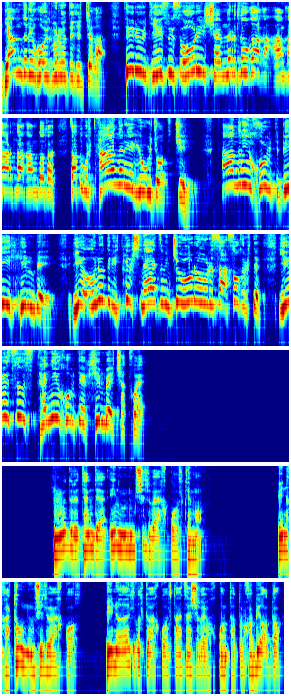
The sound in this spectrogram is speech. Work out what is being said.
янз бүрийн хувилбаруудыг хийж байгаа. Тэр үед Есүс өөрийн шавнарлуугаа анхаарлаа хандуулаад за тэгвэл та нар яг юу гэж бодож байна? Та нарын хувьд би хэн бэ? Өнөөдөр итгэгч найз минь чи өөрөө өөрөөсөө асуух хэрэгтэй. Есүс таны хувьд яг хэн байж чадах вэ? Өнөөдөр танд энэ үнэмшил байхгүй бол тийм үү? Энэ хатуу үнэмшил байхгүй бол Энэ ойлголт байхгүй бол та цаашаа явахгүй нь тодорхой. Би одоо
